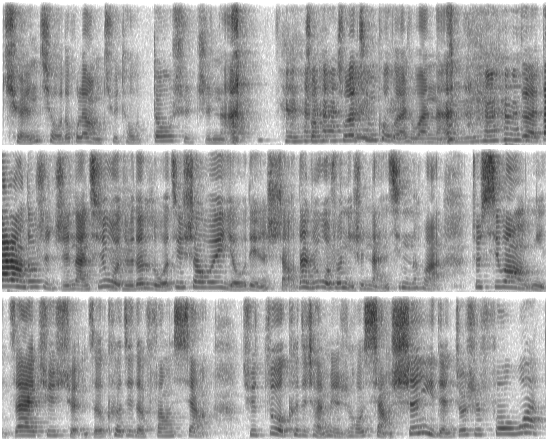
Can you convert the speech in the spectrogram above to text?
全球的互联网巨头都是直男，除 除了 Tim Cook 还是弯男，对，大量都是直男。其实我觉得逻辑稍微有点少，但如果说你是男性的话，就希望你再去选择科技的方向。去做科技产品的时候，想深一点，就是 for what？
